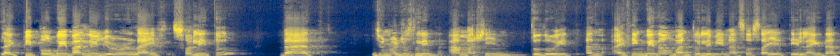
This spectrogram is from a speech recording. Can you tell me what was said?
like people, we value your life solely that you know just leave a machine to do it and i think we don't want to live in a society like that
